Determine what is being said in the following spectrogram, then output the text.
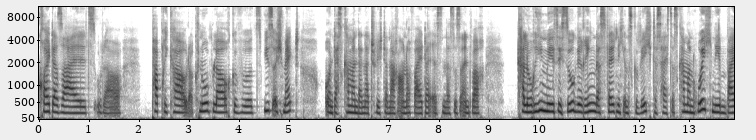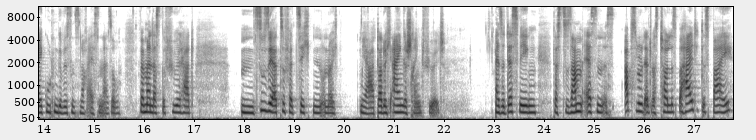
Kräutersalz oder Paprika oder Knoblauchgewürz, wie es euch schmeckt. Und das kann man dann natürlich danach auch noch weiter essen. Das ist einfach kalorienmäßig so gering, das fällt nicht ins Gewicht. Das heißt, das kann man ruhig nebenbei guten Gewissens noch essen. Also wenn man das Gefühl hat, mh, mm, zu sehr zu verzichten und euch ja dadurch eingeschränkt fühlt. Also deswegen, das Zusammenessen ist absolut etwas Tolles. Behaltet es bei,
